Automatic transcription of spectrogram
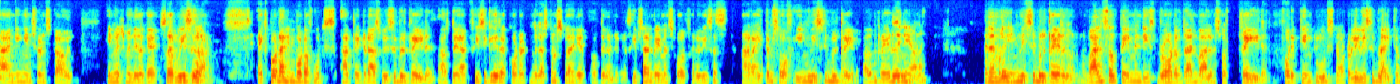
banking, insurance, travel, investment. ഇതൊക്കെ സർവീസുകളാണ് export and import of goods are treated as visible trade as the are physically record in the customs barrier of the country receipts and payment for services are items of invisible trade അതും ട്രേഡ് തന്നെയാണ് അതിന് നമ്മൾ ഇൻവിസിബിൾ ട്രേഡ് എന്ന് പറഞ്ഞു balance of payment is broader than balance of trade for it includes not only visible item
